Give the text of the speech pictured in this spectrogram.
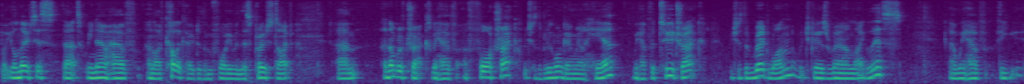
But you'll notice that we now have, and I've color coded them for you in this prototype, um, a number of tracks. We have a four track, which is the blue one going around here. We have the two track, which is the red one, which goes around like this. And we have the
